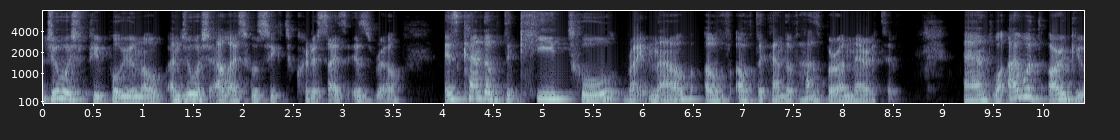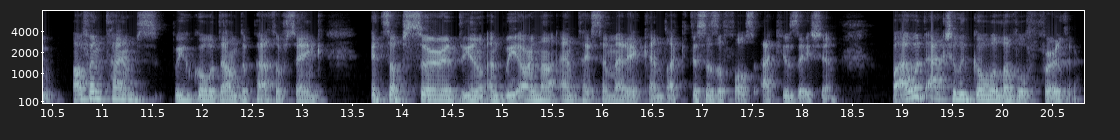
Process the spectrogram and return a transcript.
Jewish people, you know, and Jewish allies who seek to criticize Israel, is kind of the key tool right now of, of the kind of Hasbara narrative. And what I would argue, oftentimes we go down the path of saying it's absurd, you know, and we are not anti Semitic and like this is a false accusation. But I would actually go a level further.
